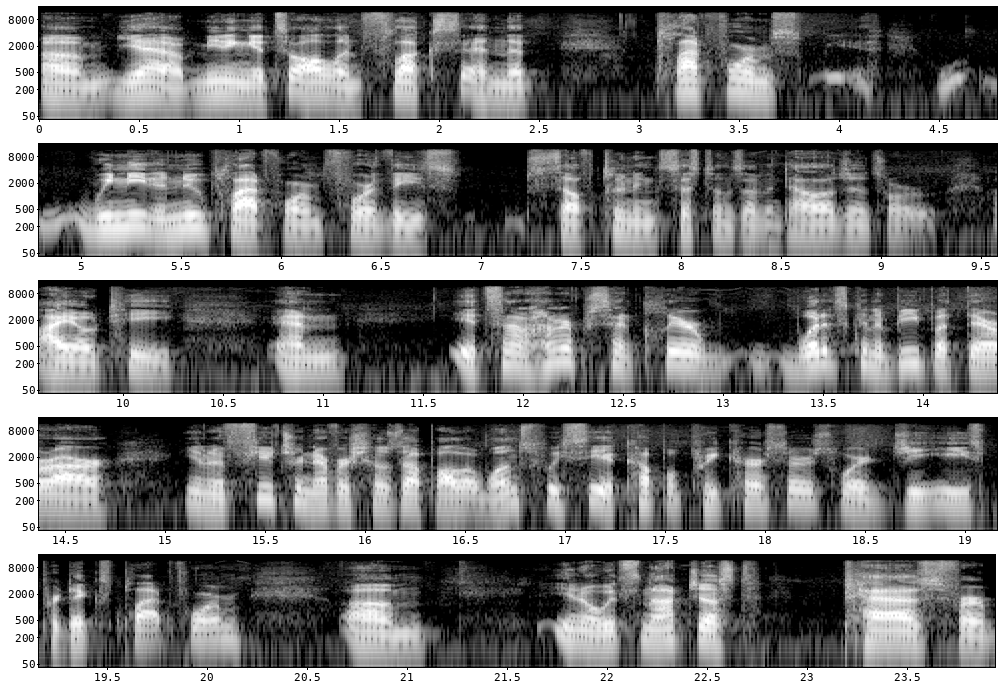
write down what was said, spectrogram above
Um, yeah, meaning it's all in flux and that platforms we need a new platform for these self-tuning systems of intelligence or IoT. And it's not 100% clear what it's going to be, but there are, you know, future never shows up all at once. We see a couple precursors where GE's Predix platform, um, you know, it's not just PaaS for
